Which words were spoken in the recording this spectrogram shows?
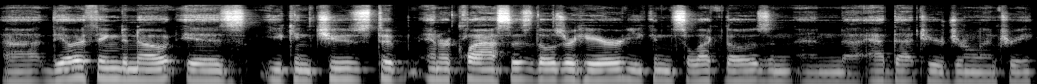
Uh, the other thing to note is you can choose to enter classes. Those are here. You can select those and, and uh, add that to your journal entry.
